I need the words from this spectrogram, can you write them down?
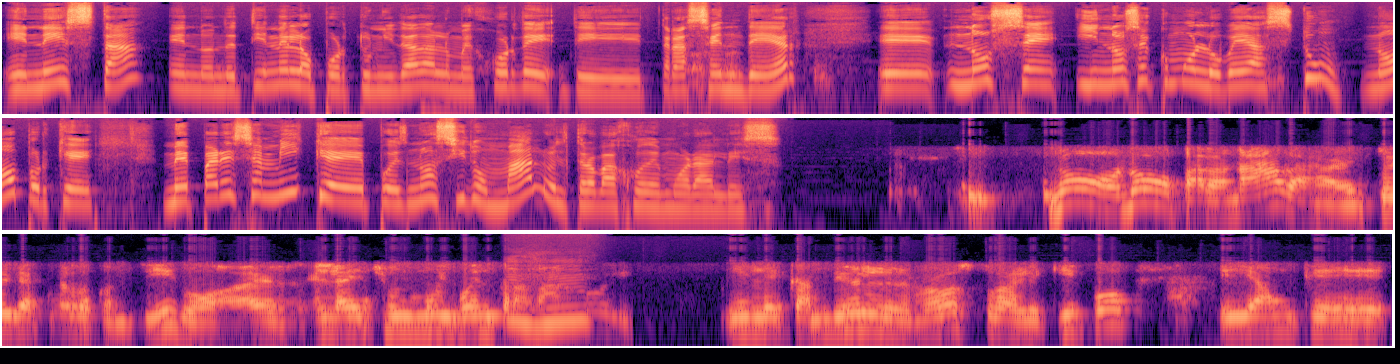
en esta, en donde tiene la oportunidad a lo mejor de, trascender? Eh, no sé, y no sé cómo lo veas tú, ¿no? Porque me parece a mí que pues no ha sido malo el trabajo de Morales. No, no, para nada. Estoy de acuerdo contigo. Él, ha hecho un muy buen trabajo y, le cambió el rostro al equipo. Y aunque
